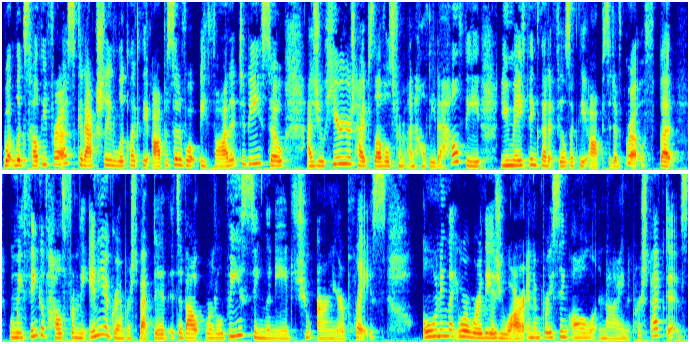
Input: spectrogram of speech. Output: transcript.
what looks healthy for us could actually look like the opposite of what we thought it to be. So, as you hear your types levels from unhealthy to healthy, you may think that it feels like the opposite of growth. But when we think of health from the Enneagram perspective, it's about releasing the need to earn your place, owning that you are worthy as you are, and embracing all nine perspectives.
